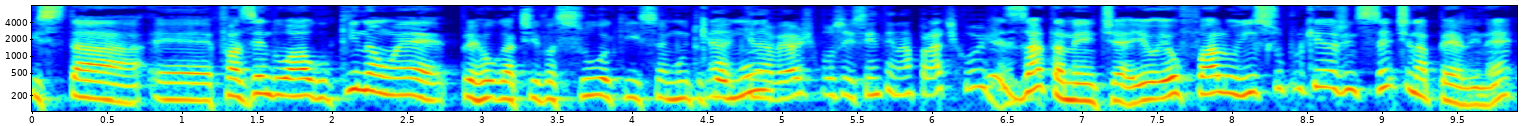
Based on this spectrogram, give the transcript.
está é, fazendo algo que não é prerrogativa sua, que isso é muito que, comum. Que na verdade vocês sentem na prática hoje. Né? Exatamente, é. Eu, eu falo isso porque a gente sente na pele, né?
